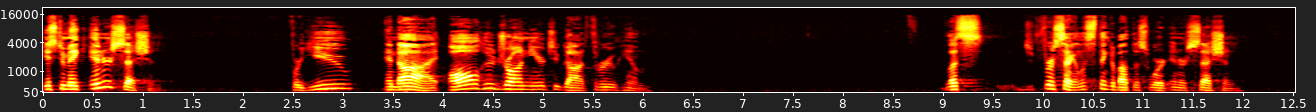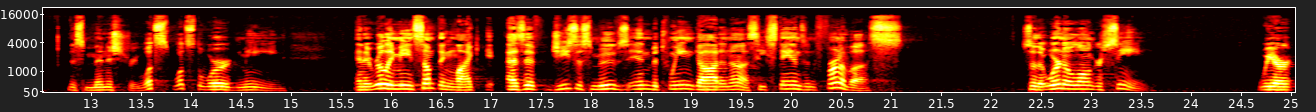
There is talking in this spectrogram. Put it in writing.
Is to make intercession for you and I, all who draw near to God through him let's for a second let's think about this word intercession this ministry what's what's the word mean and it really means something like as if jesus moves in between god and us he stands in front of us so that we're no longer seen. We are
